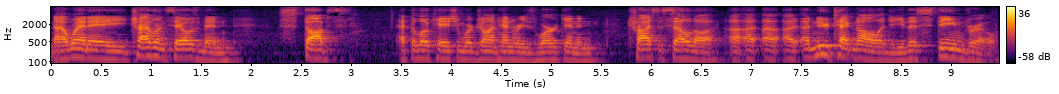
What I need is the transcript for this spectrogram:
Now, when a traveling salesman stops at the location where John Henry is working and tries to sell the, a, a, a new technology, this steam drill,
